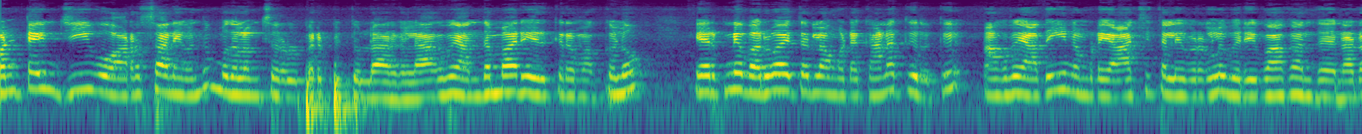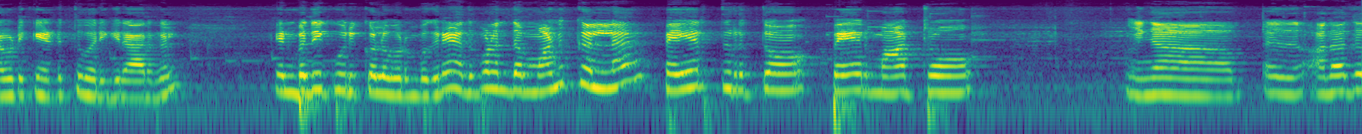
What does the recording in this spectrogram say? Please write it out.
ஒன் டைம் ஜிஓ அரசாணை வந்து முதலமைச்சர் பிறப்பித்துள்ளார்கள். ஆகவே அந்த மாதிரி இருக்கிற மக்களும் ஏற்கனவே வருவாய்த்துறையில் அவங்கள்ட்ட கணக்கு இருக்குது ஆகவே அதையும் நம்முடைய ஆட்சித்தலைவர்களும் விரைவாக அந்த நடவடிக்கை எடுத்து வருகிறார்கள் என்பதை கூறிக்கொள்ள விரும்புகிறேன். அதுபோல் இந்த மனுக்களில் பெயர் திருத்தம் பெயர் மாற்றம் எங்கள் அதாவது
